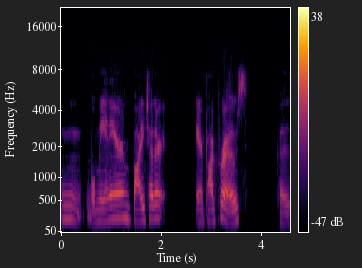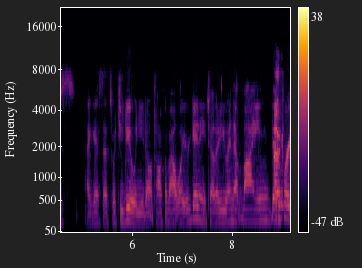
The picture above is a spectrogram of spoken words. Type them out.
Mm, well, me and Aaron bought each other AirPod Pros because I guess that's what you do when you don't talk about what you're getting each other. You end up buying them Okay. for.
